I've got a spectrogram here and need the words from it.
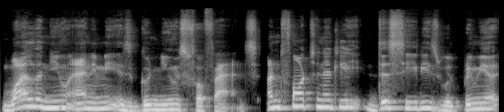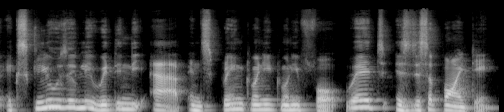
While the new anime is good news for fans, unfortunately, this series will premiere exclusively within the app in spring 2024, which is disappointing.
